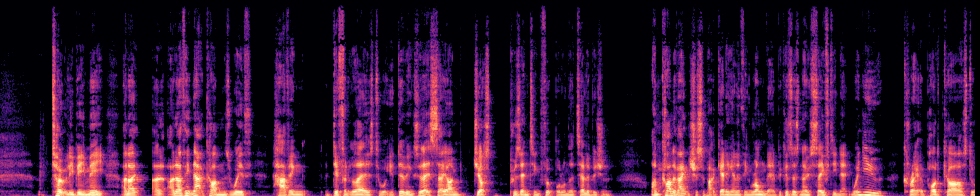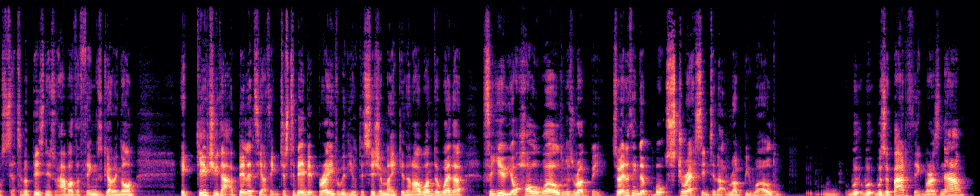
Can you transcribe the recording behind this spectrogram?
totally be me. And I and I think that comes with having different layers to what you're doing. So let's say I'm just presenting football on the television. I'm kind of anxious about getting anything wrong there because there's no safety net. When you create a podcast or set up a business or have other things going on, it gives you that ability, I think, just to be a bit braver with your decision making. And I wonder whether for you, your whole world was rugby. So anything that brought stress into that rugby world w- w- was a bad thing. Whereas now,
